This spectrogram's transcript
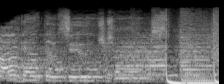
I'll get them to tracks.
